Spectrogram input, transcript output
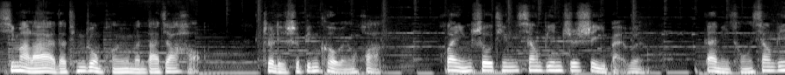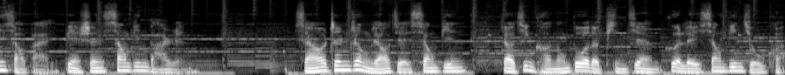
喜马拉雅的听众朋友们，大家好，这里是宾客文化，欢迎收听香槟知识一百问，带你从香槟小白变身香槟达人。想要真正了解香槟，要尽可能多的品鉴各类香槟酒款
